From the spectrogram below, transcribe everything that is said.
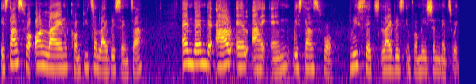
It stands for Online Computer Library Center. And then the RLIN, which stands for Research Libraries Information Network.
